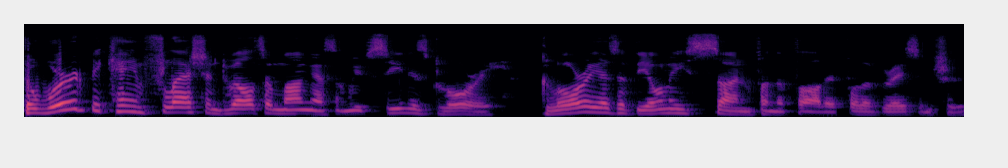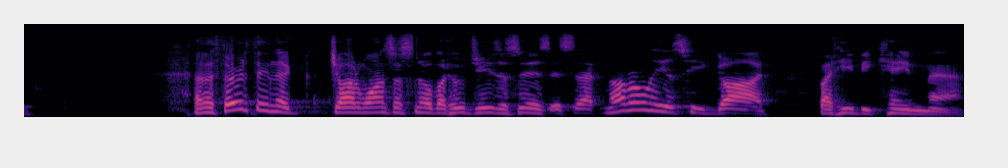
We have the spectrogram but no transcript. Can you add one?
The Word became flesh and dwelt among us, and we've seen His glory. Glory as of the only Son from the Father, full of grace and truth. And the third thing that John wants us to know about who Jesus is is that not only is He God, but He became man.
